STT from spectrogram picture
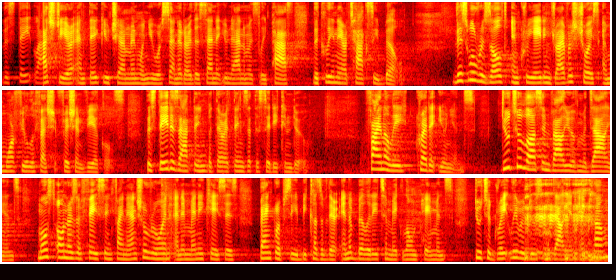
the state last year, and thank you, Chairman, when you were Senator, the Senate unanimously passed the Clean Air Taxi Bill. This will result in creating driver's choice and more fuel efficient vehicles. The state is acting, but there are things that the city can do. Finally, credit unions. Due to loss in value of medallions, most owners are facing financial ruin and, in many cases, bankruptcy because of their inability to make loan payments due to greatly reduced medallion income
